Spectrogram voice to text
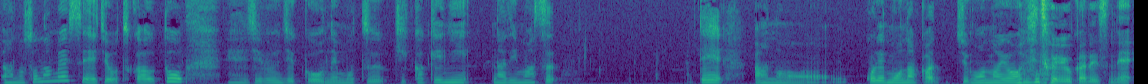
あのそのメッセージを使うと、えー、自分軸をね持つきっかけになります。であのこれもなんか呪文のようにというかですね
